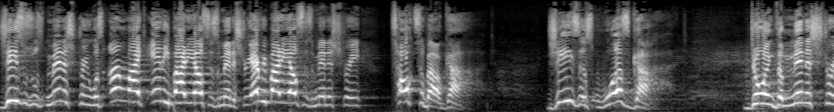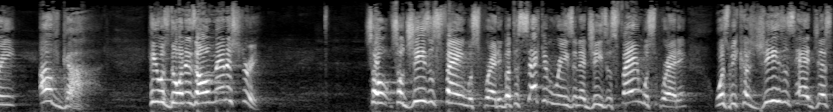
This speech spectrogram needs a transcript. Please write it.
Jesus' ministry was unlike anybody else's ministry. Everybody else's ministry talks about God. Jesus was God doing the ministry of God. He was doing his own ministry. So, so Jesus' fame was spreading. But the second reason that Jesus' fame was spreading was because Jesus had just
